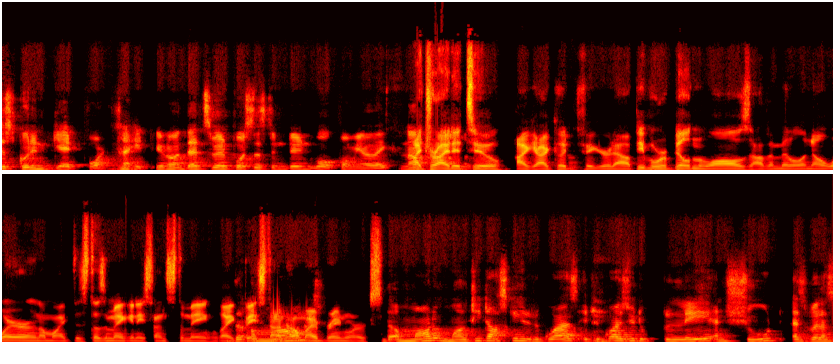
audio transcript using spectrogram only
just couldn't get fortnite you know that's where persistent didn't work for me like I tried it too. I I couldn't figure it out. People were building walls out of the middle of nowhere, and I'm like, this doesn't make any sense to me. Like based on how my brain works. the amount of multitasking it requires Mm. it requires you to play and shoot as well as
